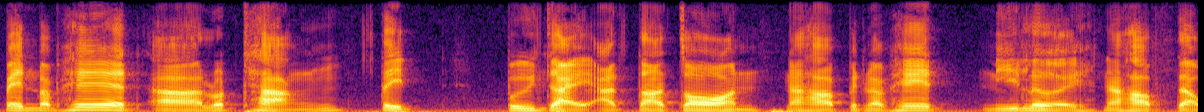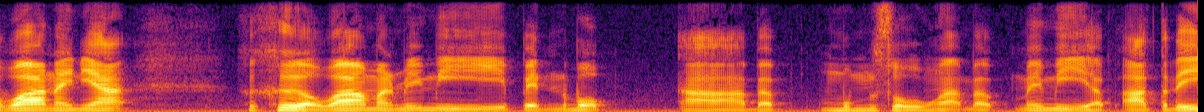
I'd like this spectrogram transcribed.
เป็นประเภทอ่ารถถังติดปืนใหญ่อัตราจรนะครับ เป็นประเภทนี้เลยนะครับ แต่ว่าในเนี้ยก็คือว่ามันไม่มีเป็นระบบอ่าแบบมุมสูงอะแบบไม่มีแบบอาร์ตรี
